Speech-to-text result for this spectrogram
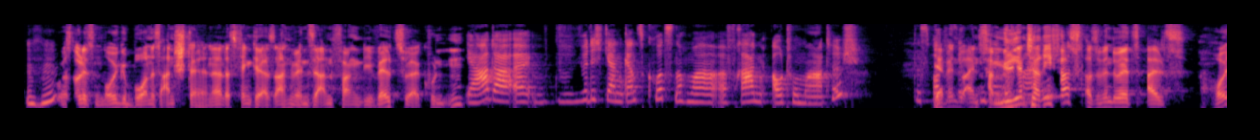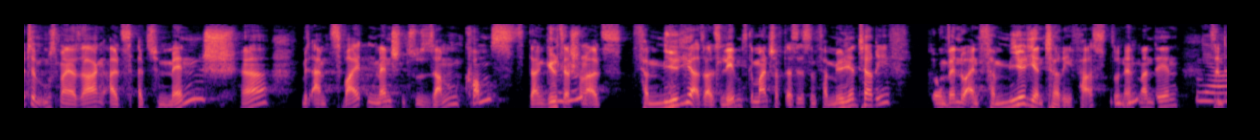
Mhm. Was soll jetzt ein Neugeborenes anstellen? Ne? Das fängt ja erst an, wenn sie anfangen, die Welt zu erkunden. Ja, da äh, würde ich gerne ganz kurz nochmal äh, fragen, automatisch? ja, wenn du einen Familientarif hast, also wenn du jetzt als, heute muss man ja sagen, als, als Mensch ja, mit einem zweiten Menschen zusammenkommst, dann gilt es mhm. ja schon als Familie, also als Lebensgemeinschaft, das ist ein Familientarif. Und wenn du einen Familientarif hast, so mhm. nennt man den, ja. sind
